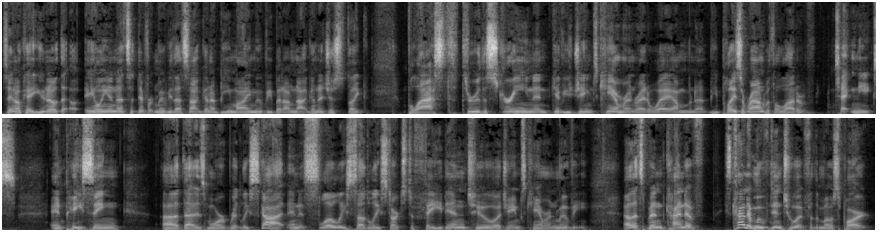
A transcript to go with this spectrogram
saying, "Okay, you know the Alien. That's a different movie. That's not going to be my movie. But I'm not going to just like blast through the screen and give you James Cameron right away. I'm gonna." He plays around with a lot of techniques and pacing uh, that is more Ridley Scott, and it slowly, subtly starts to fade into a James Cameron movie. Now that's been kind of he's kind of moved into it for the most part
